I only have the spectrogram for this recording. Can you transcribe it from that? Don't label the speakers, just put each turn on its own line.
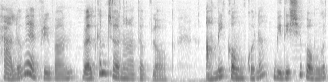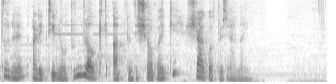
Hello everyone welcome to another vlog আমি কঙ্কনা বিদেশি বঙ্গতনের আরেকটি নতুন ব্লগে আপনাদের সবাইকে স্বাগত জানাই।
